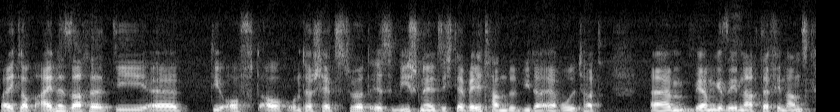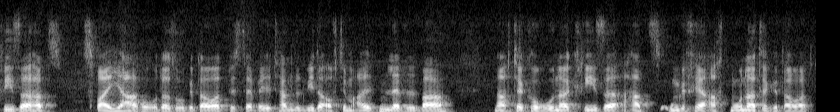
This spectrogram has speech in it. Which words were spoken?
Weil ich glaube, eine Sache, die, äh, die oft auch unterschätzt wird, ist, wie schnell sich der Welthandel wieder erholt hat. Ähm, wir haben gesehen, nach der Finanzkrise hat es zwei Jahre oder so gedauert, bis der Welthandel wieder auf dem alten Level war. Nach der Corona-Krise hat es ungefähr acht Monate gedauert.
